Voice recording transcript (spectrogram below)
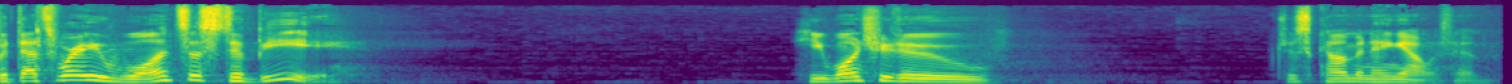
but that's where he wants us to be. He wants you to just come and hang out with him.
